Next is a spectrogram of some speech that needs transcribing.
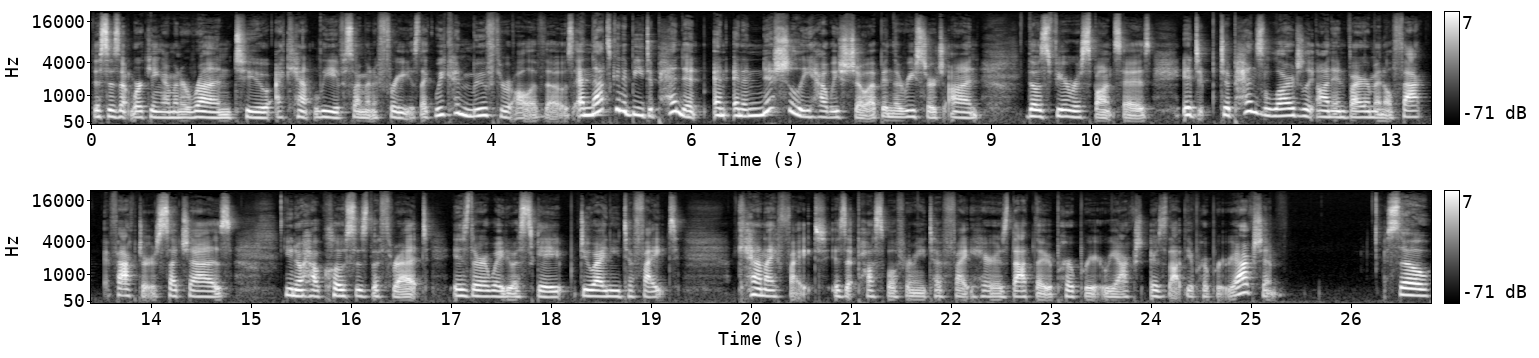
this isn't working, I'm going to run, to I can't leave, so I'm going to freeze. Like we can move through all of those. And that's going to be dependent. And, and initially, how we show up in the research on those fear responses, it d- depends largely on environmental fac- factors, such as, you know, how close is the threat? Is there a way to escape? Do I need to fight? Can I fight? Is it possible for me to fight here? Is that the appropriate reaction? Is that the appropriate reaction? So,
